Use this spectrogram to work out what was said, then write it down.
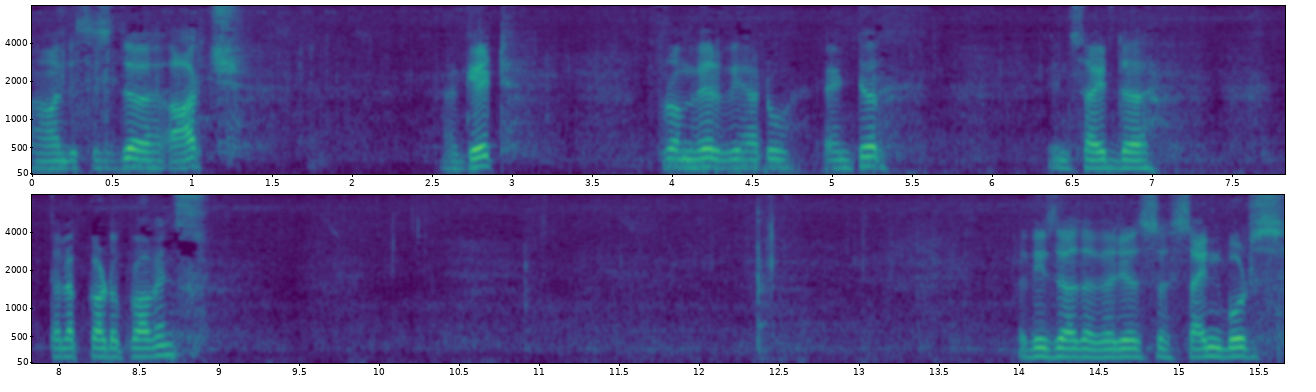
Uh, this is the arch uh, gate from where we have to enter inside the Talakkadu province. These are the various signboards.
